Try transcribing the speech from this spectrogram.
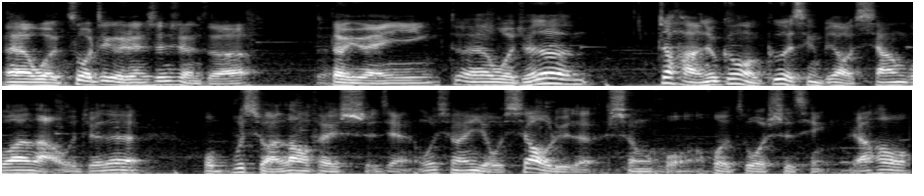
呃，我做这个人生选择的原因，对我觉得这好像就跟我个性比较相关了。我觉得我不喜欢浪费时间，我喜欢有效率的生活或者做事情。然后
